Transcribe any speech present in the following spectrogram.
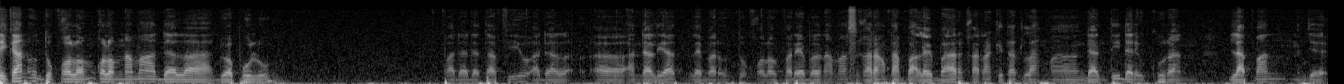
Perhatikan untuk kolom, kolom nama adalah 20. Pada data view ada e, Anda lihat lebar untuk kolom variabel nama sekarang tampak lebar karena kita telah mengganti dari ukuran 8 menja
